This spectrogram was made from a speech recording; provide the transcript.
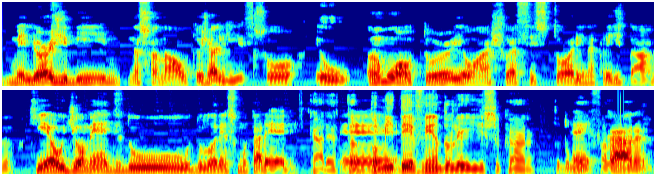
melhor gibi nacional que eu já li. Eu sou eu amo o autor e eu acho essa história inacreditável, que é o Diomedes do, do Lourenço Mutarelli. Cara, eu tô, é... tô me devendo ler isso, cara. Todo mundo é, fala Cara,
